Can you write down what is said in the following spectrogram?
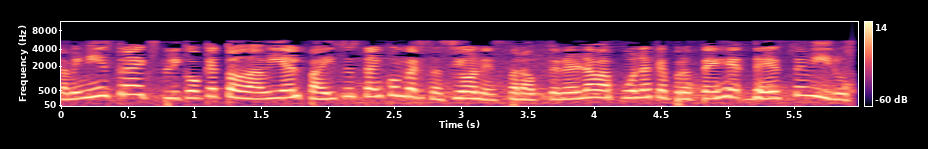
La ministra explicó que todavía el país está en conversaciones para obtener la vacuna que protege de este virus.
